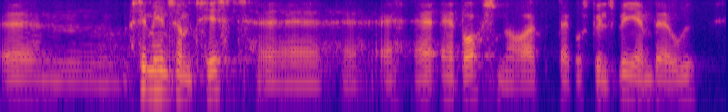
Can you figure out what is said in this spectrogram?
Øh, simpelthen som test af, af, af, af boksen, og at der kunne spilles VM derude øh,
